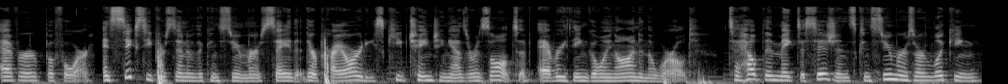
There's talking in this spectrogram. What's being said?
ever before. And 60% of the consumers say that their priorities keep changing as a result of everything going on in the world. To help them make decisions, consumers are looking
